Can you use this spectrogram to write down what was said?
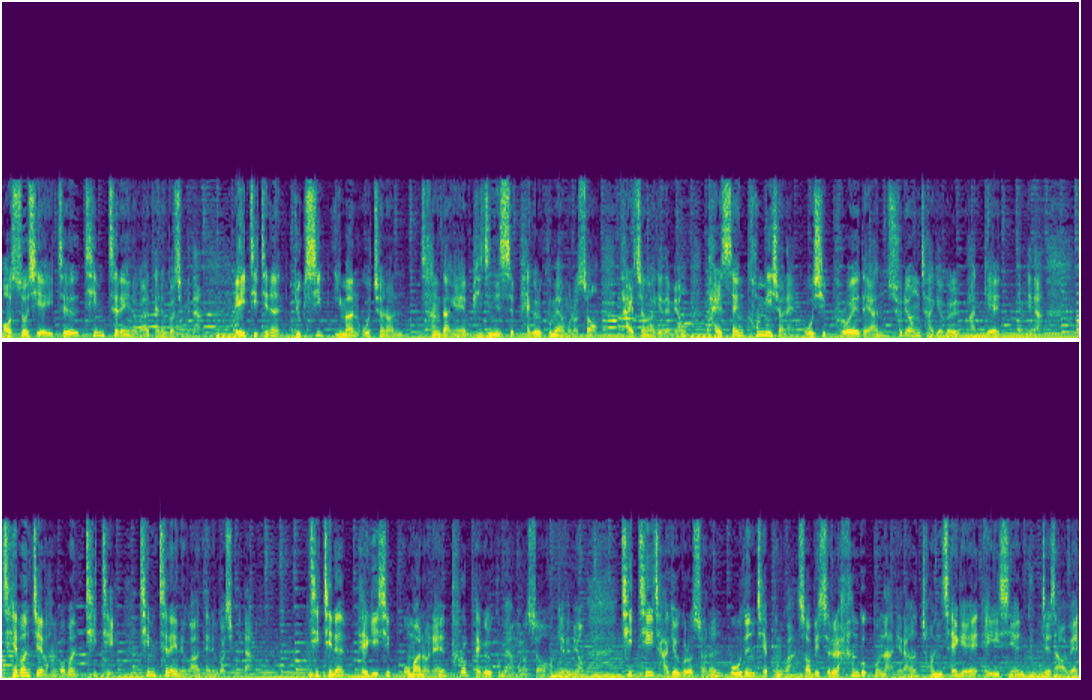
어소시에이트 팀 트레이너가 되는 것입니다. ATT는 62만 5천 원 상당의 비즈니스 팩을 구매함으로써 달성하게 되며 발생 커미션의 50%에 대한 수령 자격을 받게 됩니다. 세 번째 방법은 TT, 팀 트레이너가 되는 것입니다. TT는 125만 원의 프로팩을 구매함으로써 얻게 되며 TT 자격으로서는 모든 제품과 서비스를 한국뿐 아니라 전 세계의 ACN 국제 사업에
